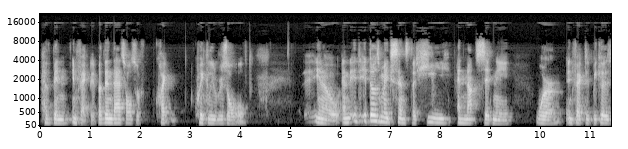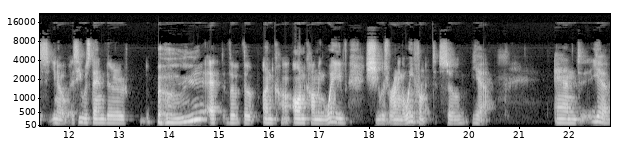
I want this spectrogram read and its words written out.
have been infected, but then that's also quite quickly resolved you know, and it, it does make sense that he and not Sydney were infected because you know as he was standing there at the the oncoming wave she was running away from it. So yeah. And yeah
